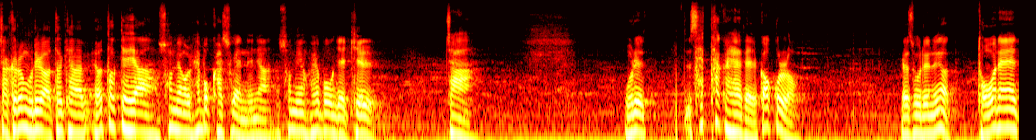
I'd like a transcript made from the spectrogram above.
자, 그럼 우리가 어떻게, 어떻게 해야 소명을 회복할 수가 있느냐? 소명 회복의 길. 자, 우리 세탁을 해야 돼요. 거꾸로. 그래서 우리는 돈에,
